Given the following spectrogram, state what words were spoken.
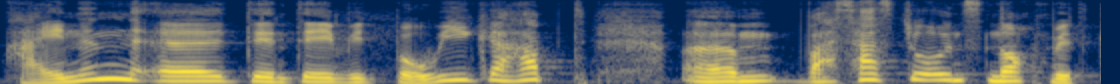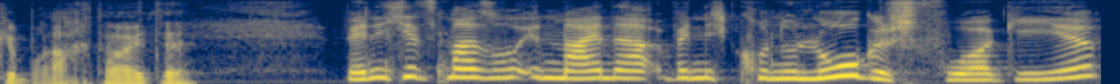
einen äh, den David Bowie gehabt. Ähm, was hast du uns noch mitgebracht heute? Wenn ich jetzt mal so in meiner, wenn ich chronologisch vorgehe,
